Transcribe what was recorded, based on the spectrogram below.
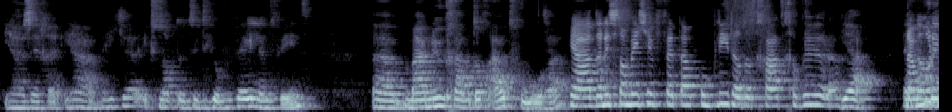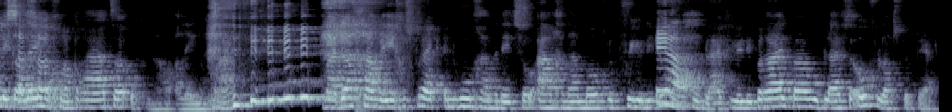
ja, zeggen, ja, weet je, ik snap dat u het heel vervelend vindt. Eh, maar nu gaan we toch uitvoeren. ja, dan is het dan een beetje fait accompli dat het gaat gebeuren. Ja, en Nou, dan moet wil ik ik, alleen nog maar praten. Of nou, alleen nog maar. maar dan gaan we in gesprek. En hoe gaan we dit zo aangenaam mogelijk voor jullie doen? Ja. Hoe blijven jullie bereikbaar? Hoe blijft de overlast beperkt?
